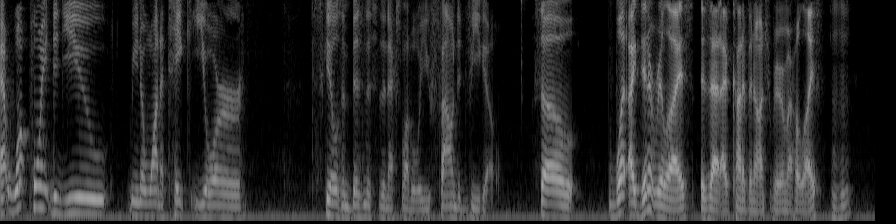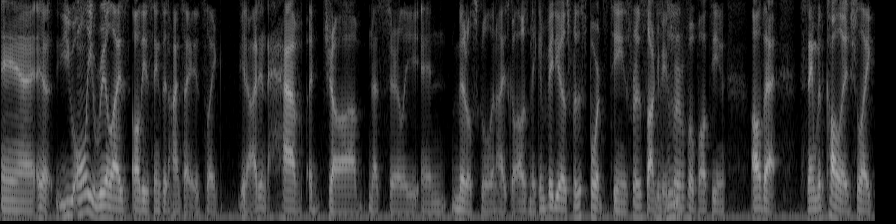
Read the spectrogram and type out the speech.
At what point did you you know want to take your skills in business to the next level? Where you founded Vigo. So, what I didn't realize is that I've kind of been an entrepreneur my whole life, mm-hmm. and you only realize all these things in hindsight. It's like you know, I didn't have a job necessarily in middle school and high school. I was making videos for the sports teams, for the soccer teams, for the football team, all that. Same with college. Like,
